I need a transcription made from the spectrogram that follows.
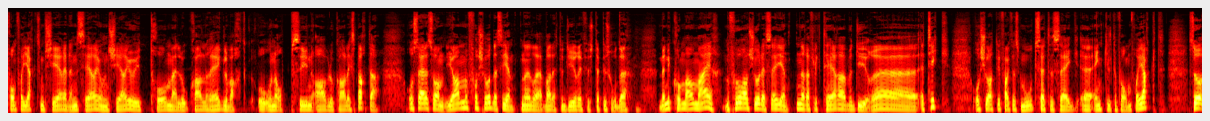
form for jakt som skjer i denne serien, skjer jo i tråd med lokale regelverk og under oppsyn av lokale eksperter. Og så er det sånn, ja, vi får se disse jentene drepe dette dyret i første episode. Men det kommer også mer. Vi får også se disse jentene reflektere over dyreetikk, og se at de faktisk motsetter seg enkelte former for jakt. Så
